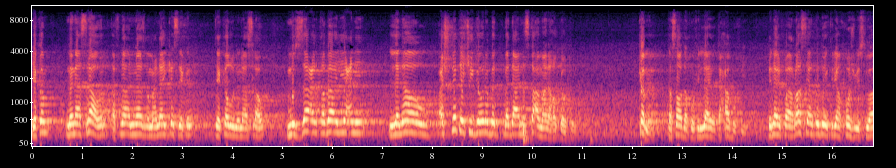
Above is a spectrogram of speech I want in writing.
يكم نەناسراون ئەفنا الناس بمعنای کەسێکن تێکەڵ و نەناسراو نزاع القبائل يعني لەناو عشرەتێکی گەورە بە دانسکە ئەمانە کەمن تصادقوا في الله وتحابوا فيه. بنای خۆیان ڕاستیان کردو یەکتریان خۆش ویستووە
